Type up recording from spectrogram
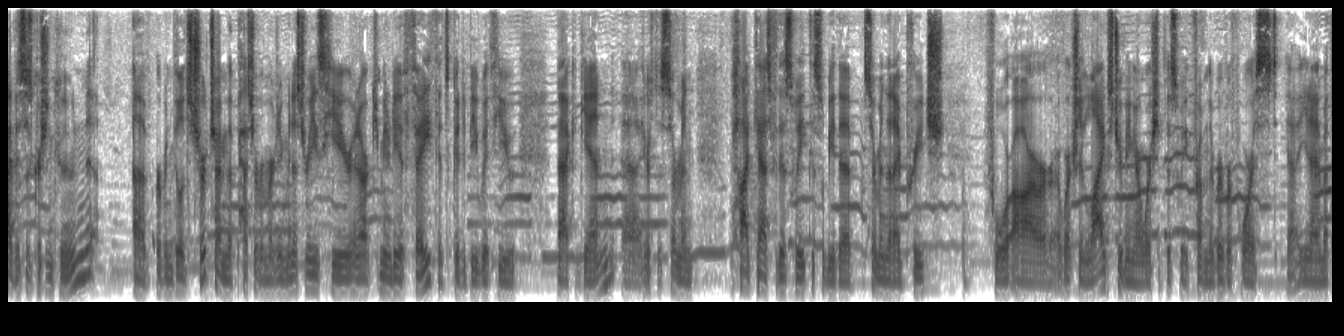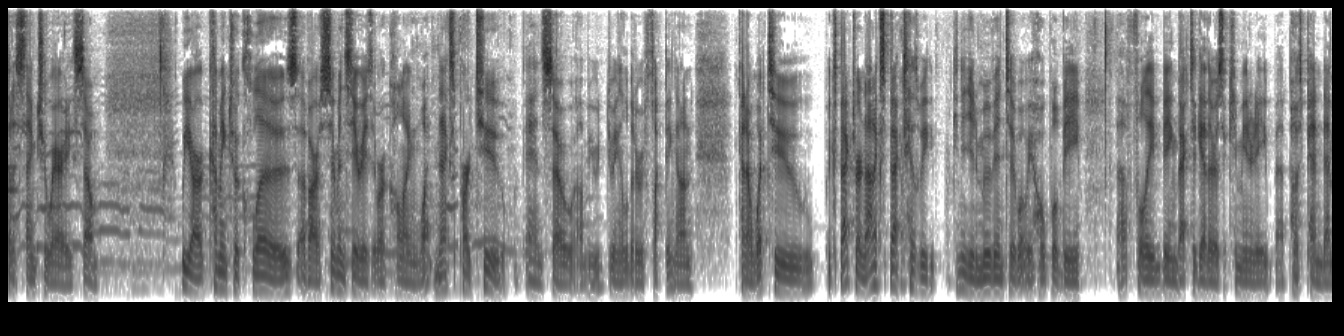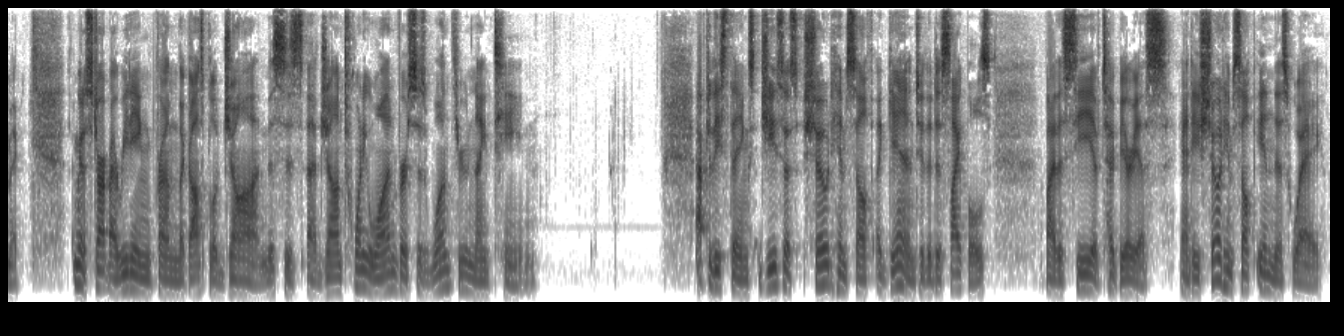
Hi, this is Christian Coon of Urban Village Church. I'm the pastor of emerging ministries here in our community of faith. It's good to be with you back again. Uh, here's the sermon podcast for this week. This will be the sermon that I preach for our, we're actually live streaming our worship this week from the River Forest uh, United Methodist Sanctuary. So we are coming to a close of our sermon series that we're calling What Next Part 2. And so I'll be doing a little bit of reflecting on kind of what to expect or not expect as we continue to move into what we hope will be uh, fully being back together as a community uh, post pandemic. I'm going to start by reading from the Gospel of John. This is uh, John 21, verses 1 through 19. After these things, Jesus showed himself again to the disciples by the Sea of Tiberias, and he showed himself in this way.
